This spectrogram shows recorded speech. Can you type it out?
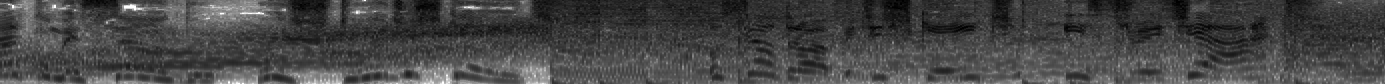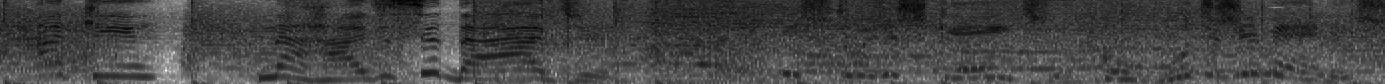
Tá começando o Estúdio Skate. O seu drop de skate e street art. Aqui, na Rádio Cidade. Estúdio Skate, com Ruth Jimenez.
